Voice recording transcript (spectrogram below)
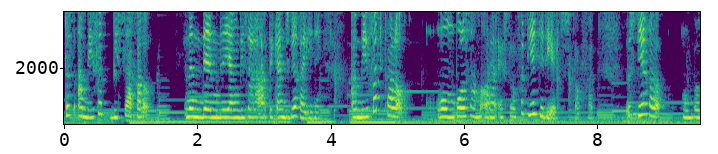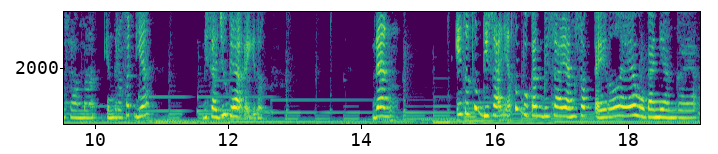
Terus ambivert bisa kalau dan, dan yang disalahartikan juga kayak gini. Ambivert kalau ngumpul sama orang ekstrovert dia jadi ekstrovert. Terus dia kalau ngumpul sama introvert dia bisa juga kayak gitu. Dan itu tuh bisanya tuh bukan bisa yang sepele bukan yang kayak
